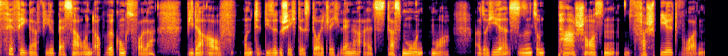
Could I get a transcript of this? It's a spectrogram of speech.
pfiffiger, viel besser und auch wirkungsvoller wieder auf. Und diese Geschichte ist deutlich länger als das Mondmoor. Also hier sind so ein paar Chancen verspielt worden.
